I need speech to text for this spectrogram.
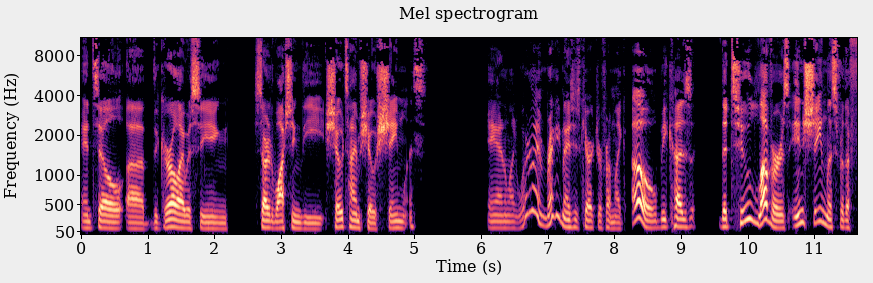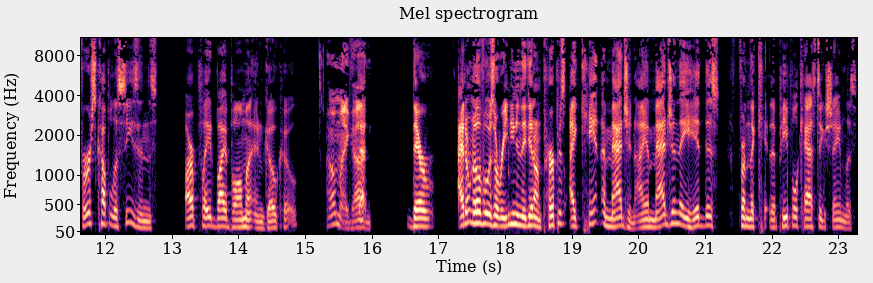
until uh, the girl I was seeing started watching the Showtime show Shameless, and I'm like, where do I recognize this character from? Like, oh, because the two lovers in Shameless for the first couple of seasons are played by Bulma and Goku. Oh my god. That- they're I don't know if it was a reunion they did on purpose. I can't imagine. I imagine they hid this from the the people casting Shameless,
